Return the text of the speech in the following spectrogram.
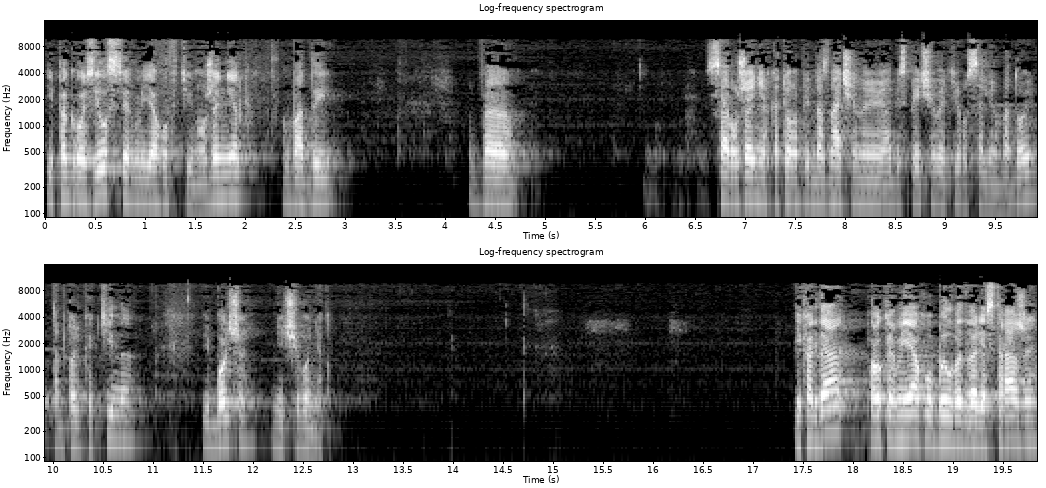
и погрузился Ирмияру в тину. Уже нет воды в сооружениях, которые предназначены обеспечивать Иерусалим водой. Там только тина, и больше ничего нет. И когда пророк Ирмияру был во дворе стражи,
